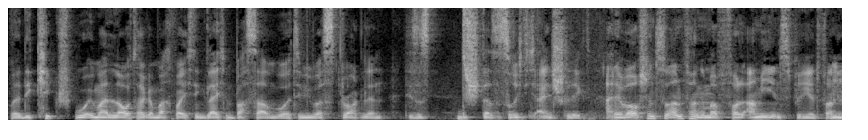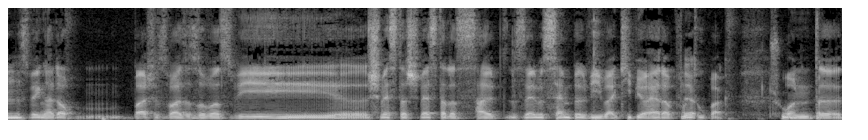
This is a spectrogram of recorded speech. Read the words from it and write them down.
oder die Kickspur immer lauter gemacht, weil ich den gleichen Bass haben wollte wie bei Struggling. Dieses, dass es so richtig einschlägt. Ah, der war auch schon zu Anfang immer voll Ami inspiriert, fand ich. Deswegen halt auch beispielsweise sowas wie äh, Schwester, Schwester, das ist halt dasselbe Sample wie bei Keep Your Head Up von Ja. Tupac. Und äh,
